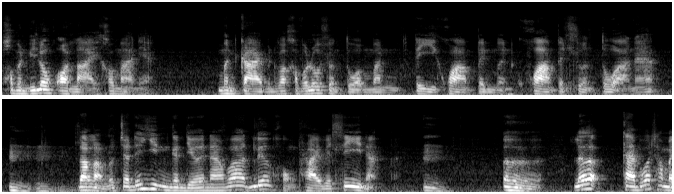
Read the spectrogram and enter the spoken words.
พอมันมีโลกออนไลน์เข้ามาเนี่ย มันกลายเป็นว่าคำว่าโลกส่วนตัวมันตีความเป็นเหมือนความเป็นส่วนตัวนะฮะอืมอืมอืม หลังๆเราจะได้ยินกันเยอะนะว่าเรื่องของ privacy น่ะอืมเออ แล้วกลายเป็นว่าทำไม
